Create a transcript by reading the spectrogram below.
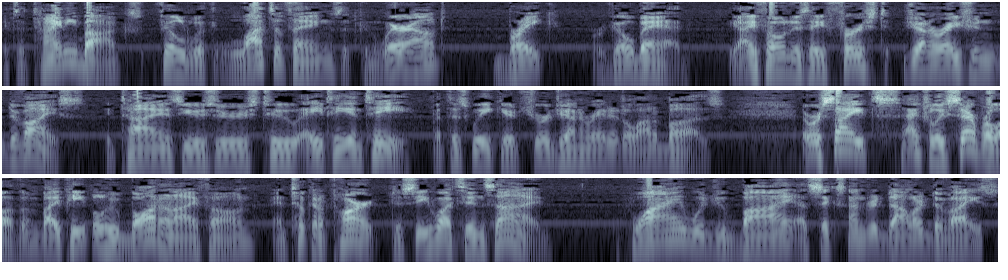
It's a tiny box filled with lots of things that can wear out, break, or go bad. The iPhone is a first generation device. It ties users to AT&T, but this week it sure generated a lot of buzz. There were sites, actually several of them, by people who bought an iPhone and took it apart to see what's inside. Why would you buy a $600 device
